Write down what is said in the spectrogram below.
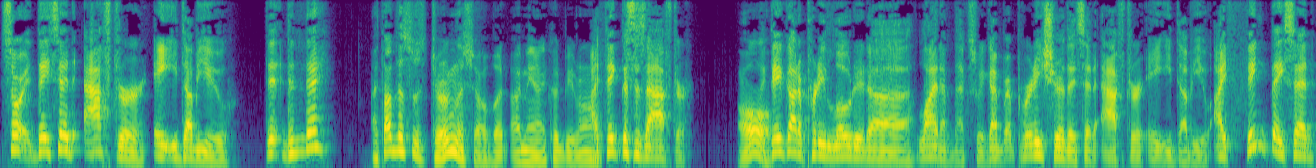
Sorry, they said after AEW, Di- didn't they? I thought this was during the show, but I mean, I could be wrong. I think this is after. oh, Like they've got a pretty loaded uh, lineup next week. I'm pretty sure they said after AEW. I think they said.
